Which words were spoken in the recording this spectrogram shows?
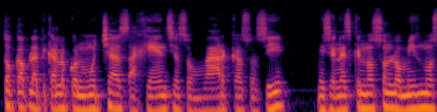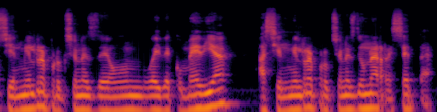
tocado platicarlo con muchas agencias o marcas o así, me dicen, es que no son lo mismo 100 mil reproducciones de un güey de comedia a 100 mil reproducciones de una receta.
